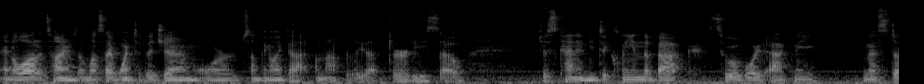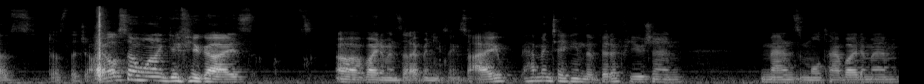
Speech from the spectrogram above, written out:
and a lot of times, unless I went to the gym or something like that, I'm not really that dirty. So just kind of need to clean the back to avoid acne. And this does, does the job. I also want to give you guys uh, vitamins that I've been using. So I have been taking the Vitafusion Men's Multivitamin.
